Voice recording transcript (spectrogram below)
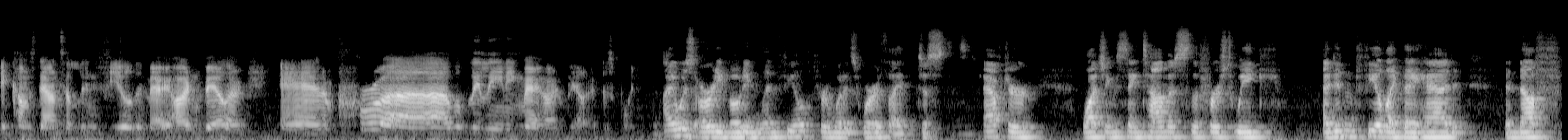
it comes down to Linfield and Mary Hardin Baylor, and I'm probably leaning Mary Hardin Baylor at this point. I was already voting Linfield for what it's worth. I just, after watching St. Thomas the first week, I didn't feel like they had enough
